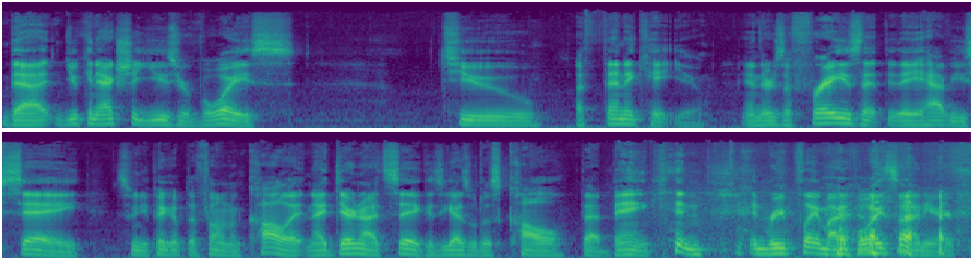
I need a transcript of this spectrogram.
that you can actually use your voice to authenticate you and there's a phrase that they have you say so when you pick up the phone and call it, and I dare not say because you guys will just call that bank and, and replay my voice on here.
